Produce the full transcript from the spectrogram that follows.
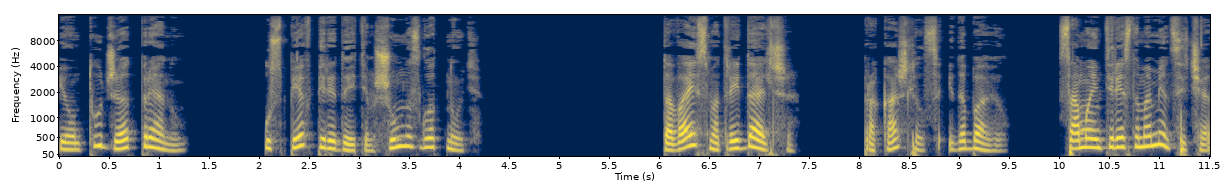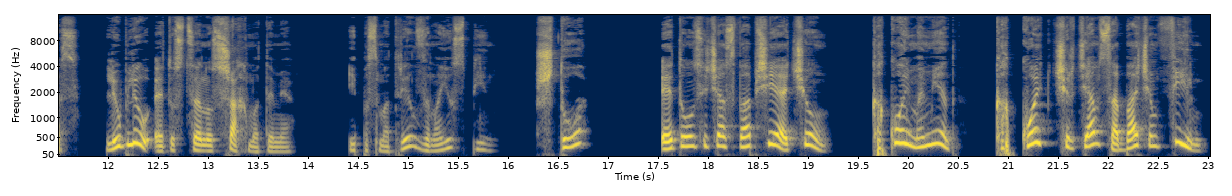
и он тут же отпрянул, успев перед этим шумно сглотнуть. «Давай смотреть дальше», прокашлялся и добавил. «Самый интересный момент сейчас. Люблю эту сцену с шахматами». И посмотрел за мою спину. «Что? Это он сейчас вообще о чем? Какой момент? Какой к чертям собачьим фильм?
